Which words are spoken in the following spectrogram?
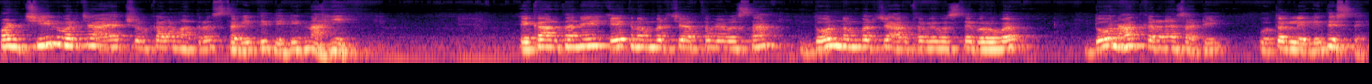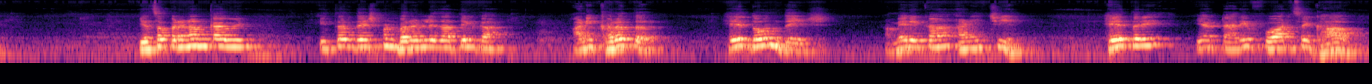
पण चीनवरच्या आयात शुल्काला मात्र स्थगिती दिली नाही. एका अर्थाने एक नंबरची अर्थव्यवस्था दोन नंबरच्या अर्थव्यवस्थेबरोबर दोन हात करण्यासाठी उतरलेली दिसते. याचा परिणाम काय होईल? इतर देश पण भरडले जातील का? आणि खरं तर हे दोन देश अमेरिका आणि चीन हे तरी या टॅरिफ वॉरचे घाव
